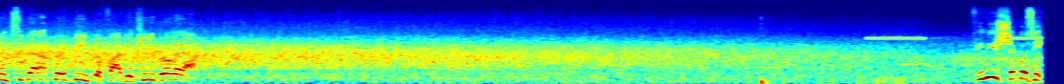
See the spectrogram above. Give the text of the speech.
Non si darà per vinto Fabio, ci riproverà. Finisce così,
